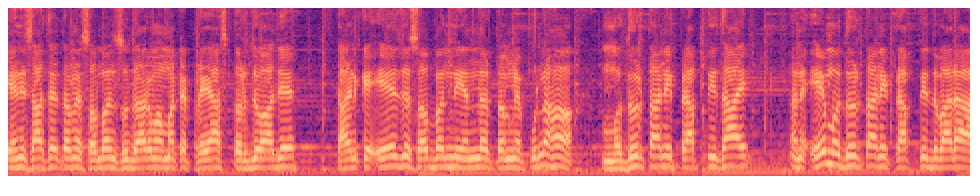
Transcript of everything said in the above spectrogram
એની સાથે તમે સંબંધ સુધારવા માટે પ્રયાસ કરજો આજે, કારણ કે એ જ સંબંધની અંદર તમને પુનઃ મધુરતાની પ્રાપ્તિ થાય અને એ મધુરતાની પ્રાપ્તિ દ્વારા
